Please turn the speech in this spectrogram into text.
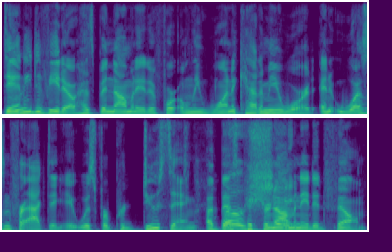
Danny DeVito has been nominated for only one Academy Award, and it wasn't for acting, it was for producing a Best Oh, Picture shit. nominated film.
